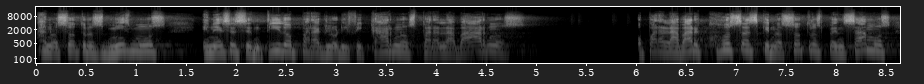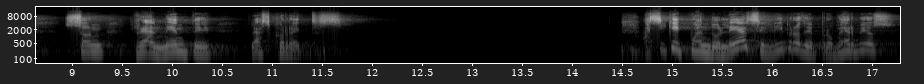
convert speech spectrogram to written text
a nosotros mismos en ese sentido para glorificarnos, para alabarnos o para alabar cosas que nosotros pensamos son realmente las correctas. Así que cuando leas el libro de Proverbios,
